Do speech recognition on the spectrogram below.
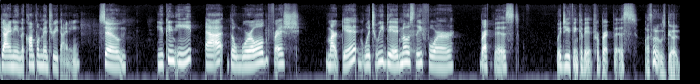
dining, the complimentary dining. So you can eat at the World Fresh Market, which we did mostly for breakfast. What do you think of it for breakfast? I thought it was good.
